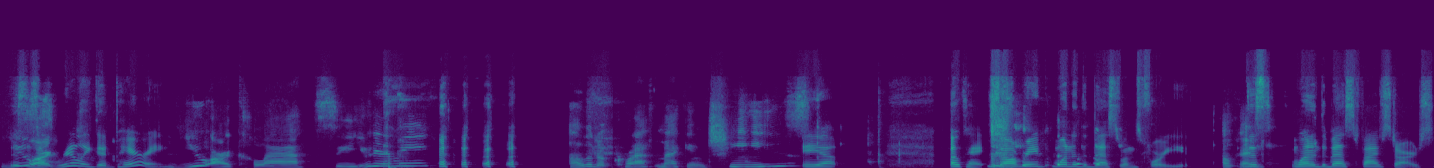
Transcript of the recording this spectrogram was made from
this you is are a really good pairing. you are classy. You hear me? a little Kraft mac and cheese. Yep. Okay, so I'll read one of the best ones for you. Okay. This one of the best five stars.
